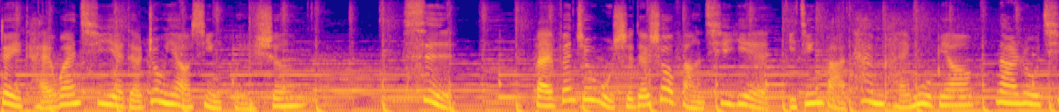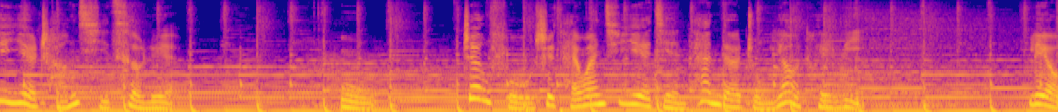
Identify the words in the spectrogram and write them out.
对台湾企业的重要性回升。四，百分之五十的受访企业已经把碳排目标纳入企业长期策略。五，政府是台湾企业减碳的主要推力。六，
